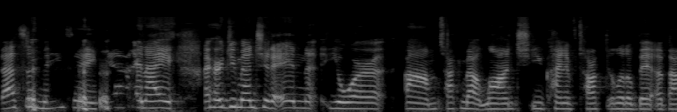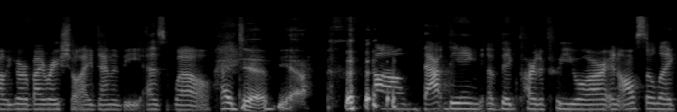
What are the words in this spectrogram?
That's amazing. Yeah and i i heard you mention in your um talking about launch you kind of talked a little bit about your biracial identity as well. I did yeah. Um that being a big part of who you are and also like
